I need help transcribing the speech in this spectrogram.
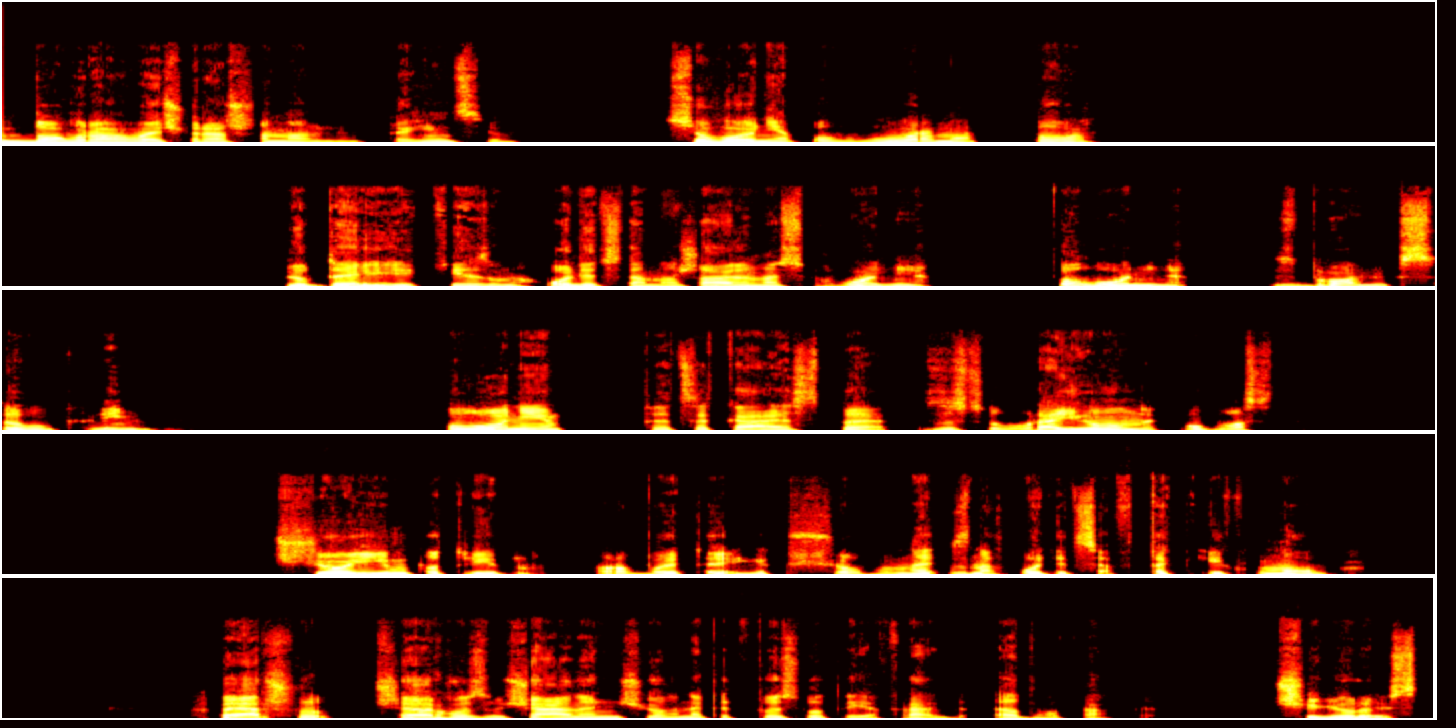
Доброго вечора, шановні українці. Сьогодні поговоримо про людей, які знаходяться, на жаль, на сьогодні в полоні Збройних сил України. В полоні ТЦК СП ЗСУ районних областей. Що їм потрібно робити, якщо вони знаходяться в таких умовах? В першу чергу, звичайно, нічого не підписувати як радять адвокати чи юрист.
